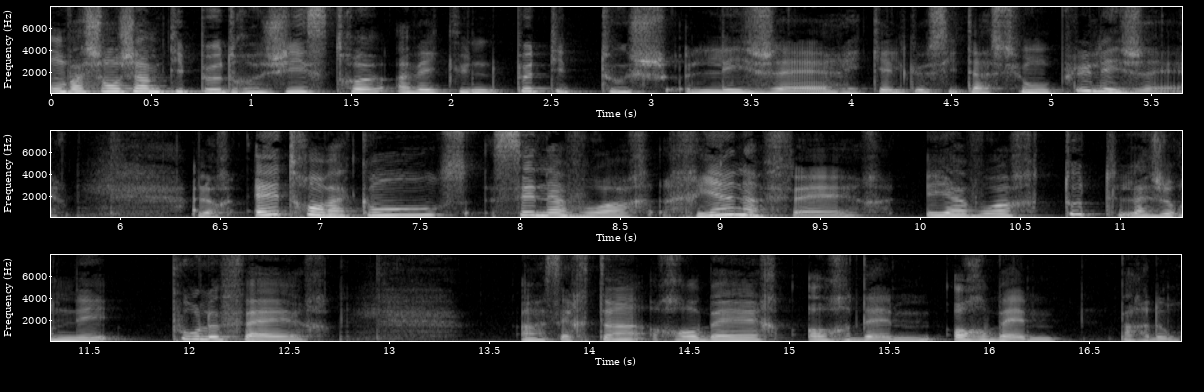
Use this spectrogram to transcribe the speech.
on va changer un petit peu de registre avec une petite touche légère et quelques citations plus légères. Alors, être en vacances, c'est n'avoir rien à faire et avoir toute la journée pour le faire. Un certain Robert Ordem, Orbem. Pardon.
